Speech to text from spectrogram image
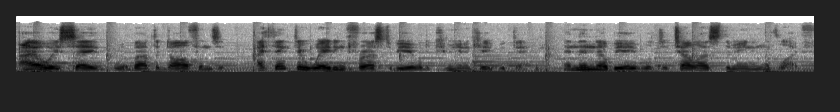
I always say about the dolphins, I think they're waiting for us to be able to communicate with them, and then they'll be able to tell us the meaning of life.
